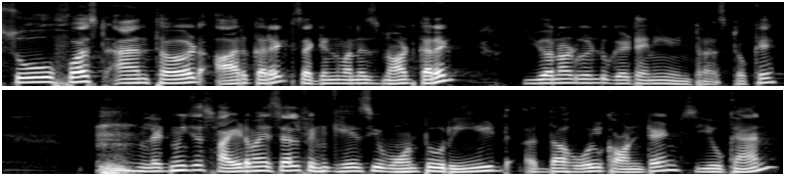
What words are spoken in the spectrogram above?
So first and third are correct. Second one is not correct. You are not going to get any interest. Okay. Let me just hide myself in case you want to read the whole contents. You can.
